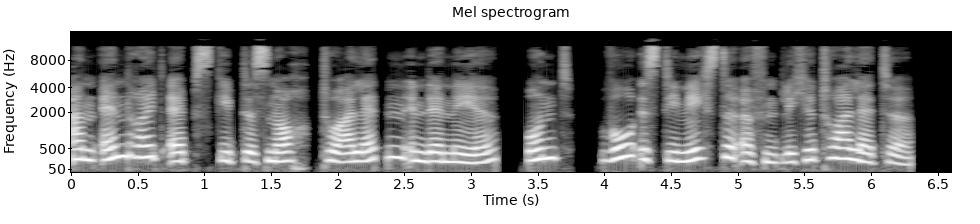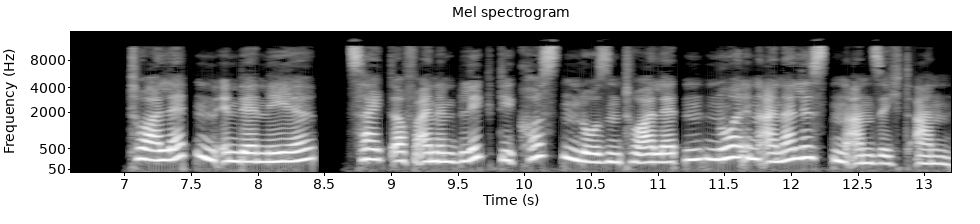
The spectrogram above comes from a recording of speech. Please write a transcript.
An Android-Apps gibt es noch Toiletten in der Nähe und Wo ist die nächste öffentliche Toilette? Toiletten in der Nähe zeigt auf einen Blick die kostenlosen Toiletten nur in einer Listenansicht an.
